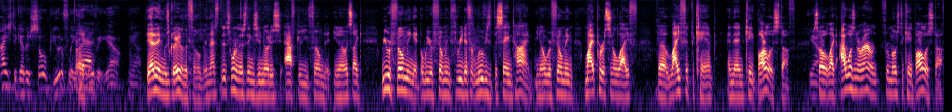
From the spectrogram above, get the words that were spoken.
ties together so beautifully in Right. the Yeah. movie. Yeah, yeah. The editing was great on the film, and that's that's one of those things you notice after you filmed it. You know, it's like we were filming it, but we were filming three different movies at the same time. You know, we're filming my personal life, the life at the camp, and then Kate Barlow's stuff. Yeah. So like I wasn't around for most of Kate Barlow's stuff.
